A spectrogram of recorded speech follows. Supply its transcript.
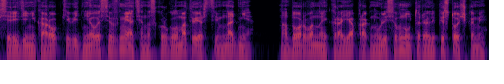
в середине коробки виднелась вмятина с круглым отверстием на дне. Надорванные края прогнулись внутрь лепесточками.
